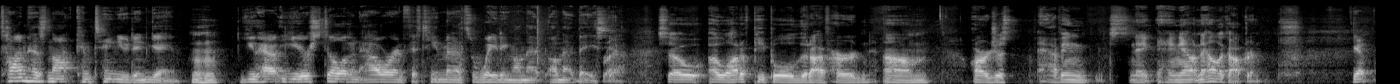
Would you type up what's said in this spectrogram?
time has not continued in game. Mm-hmm. You have you're still at an hour and fifteen minutes waiting on that on that base. Yeah. So a lot of people that I've heard um, are just having Snake hang out in a helicopter, Yep.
